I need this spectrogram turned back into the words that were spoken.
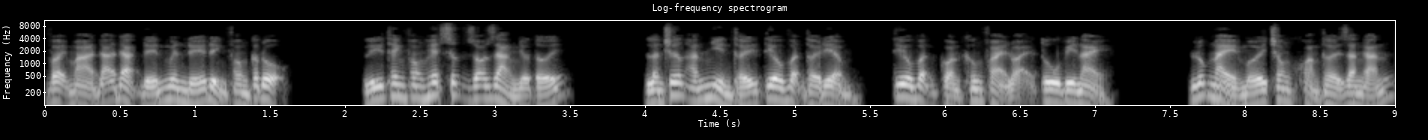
vậy mà đã đạt đến nguyên đế đỉnh phong cấp độ. Lý thanh phong hết sức rõ ràng nhớ tới. Lần trước hắn nhìn thấy tiêu vận thời điểm, tiêu vận còn không phải loại tu vi này. Lúc này mới trong khoảng thời gian ngắn,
